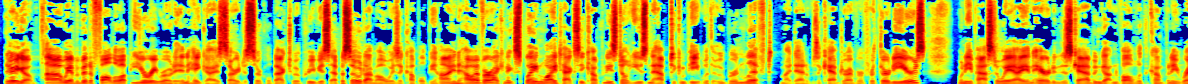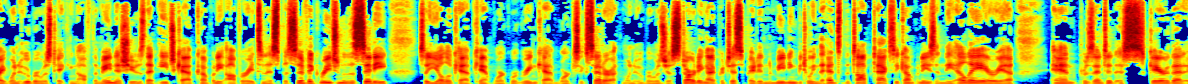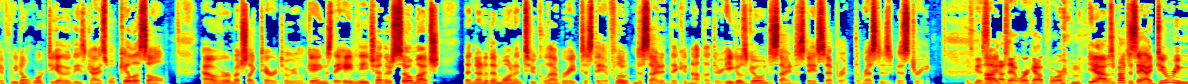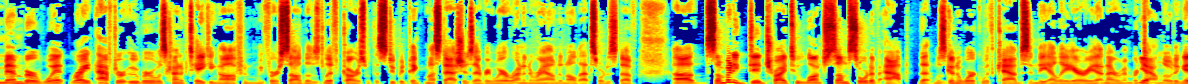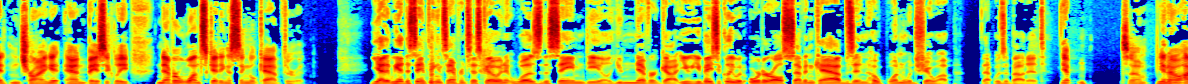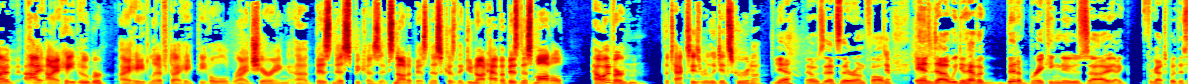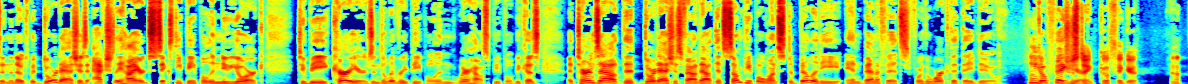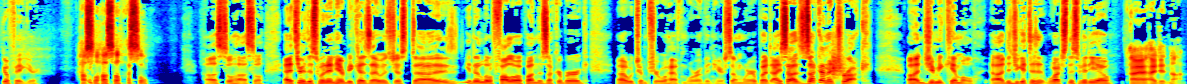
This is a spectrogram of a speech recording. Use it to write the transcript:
There you go. Uh, we have a bit of follow up. Yuri wrote in Hey guys, sorry to circle back to a previous episode. I'm always a couple behind. However, I can explain why taxi companies don't use an app to compete with Uber and Lyft. My dad was a cab driver for 30 years. When he passed away, I inherited his cab and got involved with the company right when Uber was taking off. The main issue is that each cab company operates in a specific region of the city, so yellow cab can't work where green cab works, etc. When Uber was just starting, I participated in a meeting between the heads of the top taxi companies in the LA area and presented a scare that if we don't work together, these guys will kill us all. However, much like territorial gangs, they hated each other so much that none of them wanted to collaborate to stay afloat and decided they could not let their egos go and decided to stay separate. The rest is history. I was going to say, I how'd that work out for them? Yeah, I was about to say, I do remember what right after Uber was kind of taking off and we first saw those Lyft cars with the stupid pink mustaches everywhere running around and all that sort of stuff. Uh, somebody did try to launch some sort of app that was going to work with cabs in the LA area. And I remember Yep. downloading it and trying it and basically never once getting a single cab through it. Yeah, we had the same thing in San Francisco, and it was the same deal. You never got you. You basically would order all seven cabs and hope one would show up. That was about it. Yep. So you know, I, I I hate Uber. I hate Lyft. I hate the whole ride sharing uh, business because it's not a business because they do not have a business model. However, the taxis really did screw it up. Yeah, that was that's their own fault. Yep. And uh, we do have a bit of breaking news. Uh, I forgot to put this in the notes, but DoorDash has actually hired sixty people in New York to be couriers and delivery people and warehouse people because it turns out that DoorDash has found out that some people want stability and benefits for the work that they do. Go figure. Interesting. Go figure. Go figure. Hustle, hustle, hustle. Hustle, hustle. I threw this one in here because I was just, uh, you know, a little follow up on the Zuckerberg, uh, which I'm sure we'll have more of in here somewhere. But I saw Zuck on a truck on Jimmy Kimmel. Uh, did you get to watch this video? I, I did not.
